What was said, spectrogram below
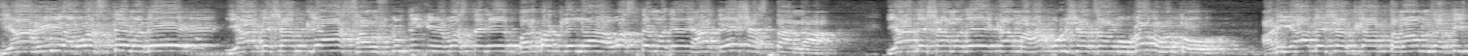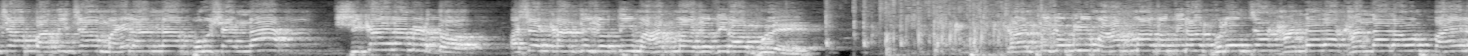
याही अवस्थेमध्ये या देशातल्या सांस्कृतिक व्यवस्थेने बरबटलेल्या अवस्थेमध्ये हा देश असताना या देशामध्ये एका महापुरुषाचा उगम होतो आणि या देशातल्या तमाम जातीच्या पातीच्या महिलांना पुरुषांना शिकायला मिळतं असे क्रांतीज्योती महात्मा ज्योतिराव फुले. क्रांतीज्योती महात्मा ज्योतिराव फुलेंच्या खांद्याला खांदा लावून पाय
